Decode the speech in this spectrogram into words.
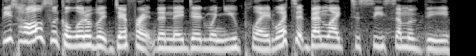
These halls look a little bit different than they did when you played. What's it been like to see some of the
